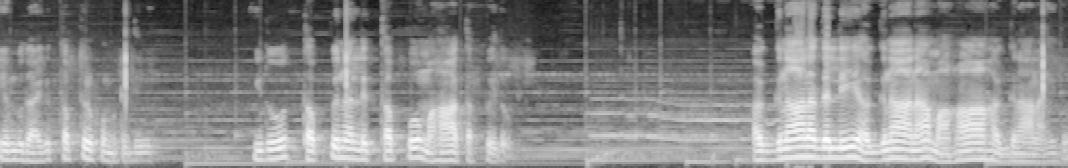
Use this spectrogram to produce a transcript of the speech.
ಎಂಬುದಾಗಿ ತಪ್ಪು ತಿಳ್ಕೊಂಡ್ಬಿಟ್ಟಿದ್ದೀವಿ. ಇದು ತಪ್ಪಿನಲ್ಲಿ ತಪ್ಪು, ಮಹಾ ತಪ್ಪು ಇದು. ಅಜ್ಞಾನದಲ್ಲಿ ಅಜ್ಞಾನ, ಮಹಾ ಅಜ್ಞಾನ ಇದು.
